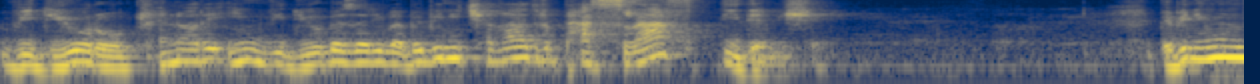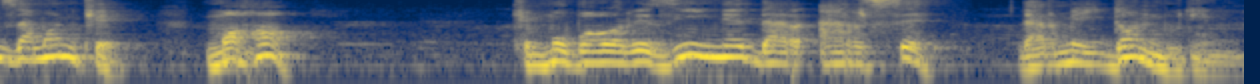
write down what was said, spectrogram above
ویدیو رو کنار این ویدیو بذاری و ببینی چقدر پسرفت دیده میشه. ببینی اون زمان که ماها که مبارزین در عرصه در میدان بودیم.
